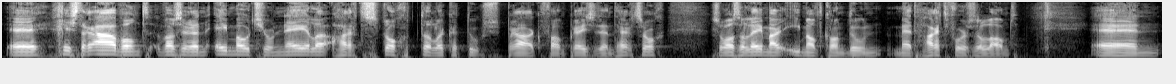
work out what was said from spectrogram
Eh, gisteravond was er een emotionele, hartstochtelijke toespraak van president Herzog. Zoals alleen maar iemand kan doen met hart voor zijn land. En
